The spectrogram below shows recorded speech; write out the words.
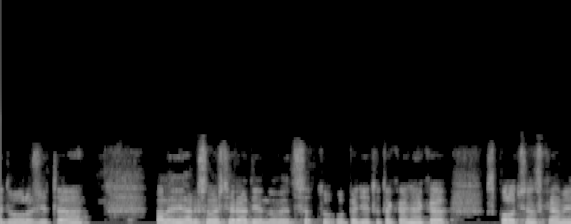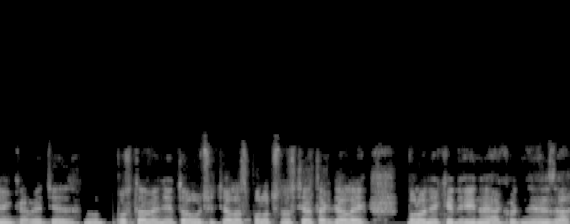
je dôležitá. Ale ja by som ešte rád jednu vec. Tu, opäť je tu taká nejaká spoločenská mienka, viete, no, postavenie toho učiteľa, spoločnosti a tak ďalej bolo niekedy iné ako dnes a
